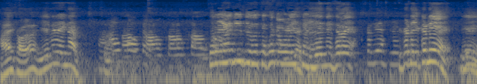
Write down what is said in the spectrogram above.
हाय कावळा ये नाही येणार ये नाही, चला या. इकडे इकडे ये. ये.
